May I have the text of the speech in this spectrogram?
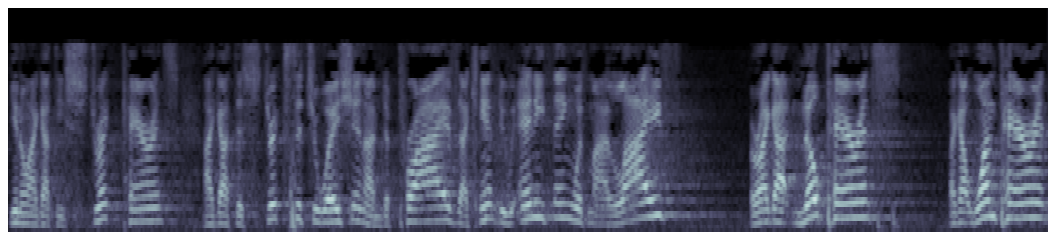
You know, I got these strict parents. I got this strict situation. I'm deprived. I can't do anything with my life. Or I got no parents. I got one parent.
